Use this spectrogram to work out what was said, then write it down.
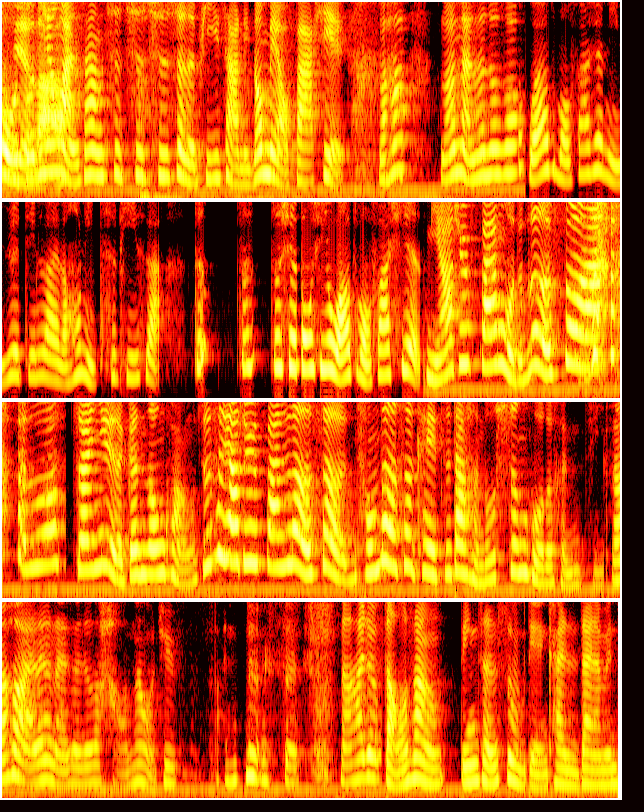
后我昨天晚上是吃吃剩的披萨，你都没有发现。然后，然后男生就说：“我要怎么发现你月经来，然后你吃披萨？这、这这些东西我要怎么发现？你要去翻我的垃圾啊！” 他说：“专业的跟踪狂就是要去翻垃圾，从垃圾可以知道很多生活的痕迹。”然后后来那个男生就说：“好，那我去。”乐色，然后他就早上凌晨四五点开始在那边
